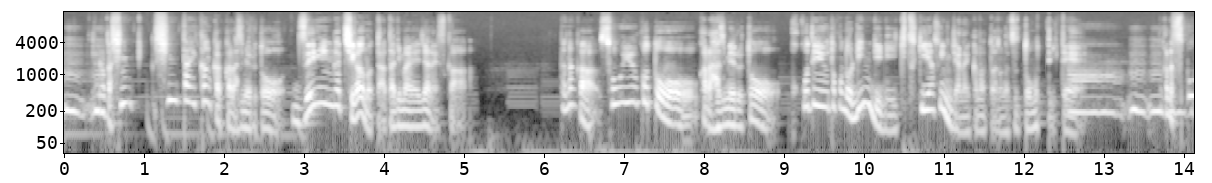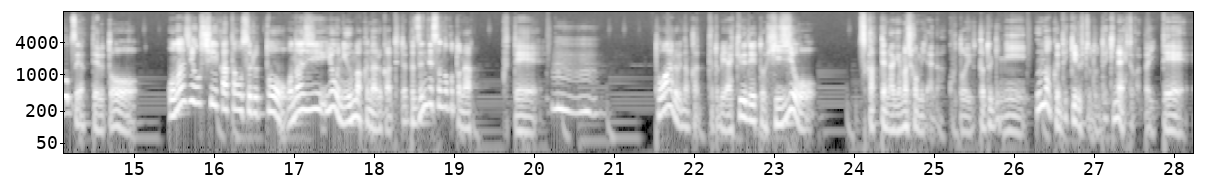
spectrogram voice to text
うんうん。なんか身身体感覚から始めると全員が違うのって当たり前じゃないですか。だなんかそういうことから始めるとここでいうとこの倫理に行き着きやすいんじゃないかなとはなんかずっと思っていて。うんうんうん。だからスポーツやってると同じ教え方をすると同じように上手くなるかっていうとやっぱ全然そんなことなくてうんうん。とあるなんか例えば野球で言うと肘を使って投げましょうみたいなことを言った時にうまくできる人とできない人がやっぱいて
